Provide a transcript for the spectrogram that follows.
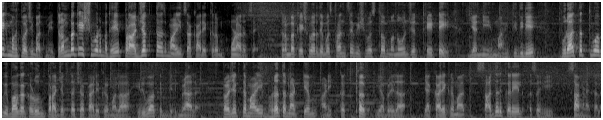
एक महत्त्वाची बातमी. त्र्यंबकेश्वरमध्ये प्राजक्ता माळीचा कार्यक्रम होणारच आहे. त्र्यंबकेश्वर देवस्थानचे विश्वस्त मनोज थेटे यांनी ही माहिती दिली आहे. पुरातत्व विभागाकडून प्राजक्ताच्या कार्यक्रमाला हिरवा कंदील मिळाला आहे प्राजक्त माळी भरतनाट्यम आणि कथ्थक या वेळेला या कार्यक्रमात सादर करेल असंही सांगण्यात आलं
